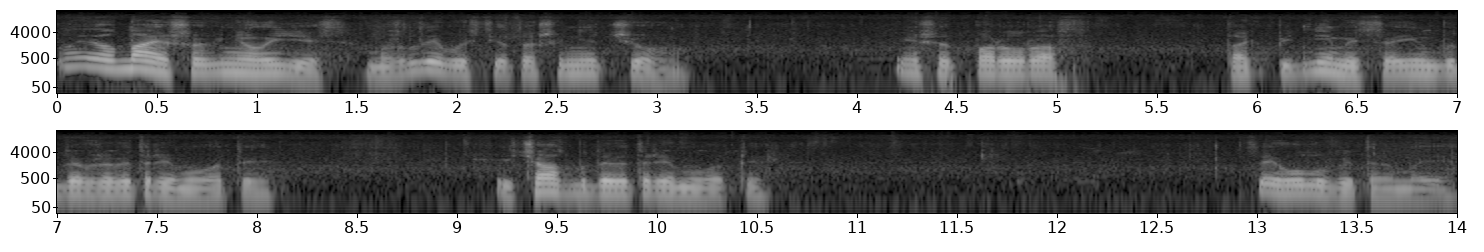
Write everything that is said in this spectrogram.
Ну, я знаю, що в нього є можливості, так що нічого. Він ще пару раз так підніметься він буде вже витримувати. І час буде витримувати. Цей голуб витримає.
